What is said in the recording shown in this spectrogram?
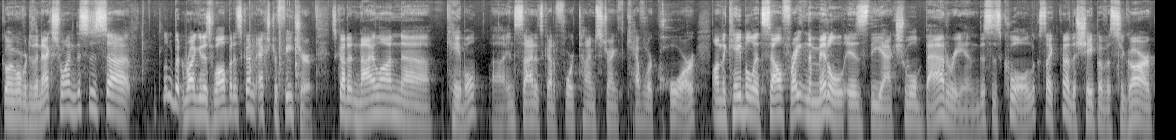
Going over to the next one, this is uh, a little bit rugged as well, but it's got an extra feature. It's got a nylon uh, cable. Uh, inside it's got a four times strength Kevlar core. On the cable itself, right in the middle is the actual battery, and this is cool. It looks like kind of the shape of a cigar,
